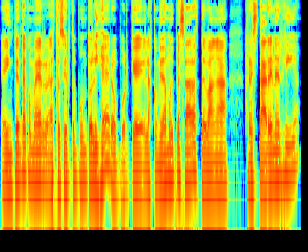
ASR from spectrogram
E intenta comer hasta cierto punto ligero, porque las comidas muy pesadas te van a restar energía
